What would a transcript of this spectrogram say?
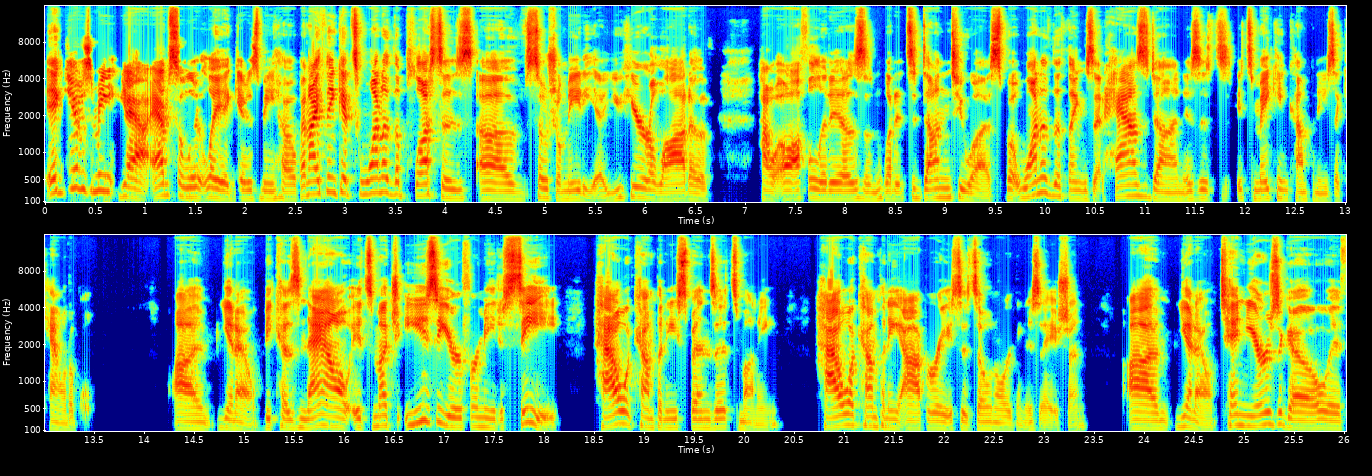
It gives me, yeah, absolutely. It gives me hope. And I think it's one of the pluses of social media. You hear a lot of how awful it is and what it's done to us. But one of the things it has done is it's it's making companies accountable. Uh, you know, because now it's much easier for me to see how a company spends its money, how a company operates its own organization. Um, you know, 10 years ago, if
